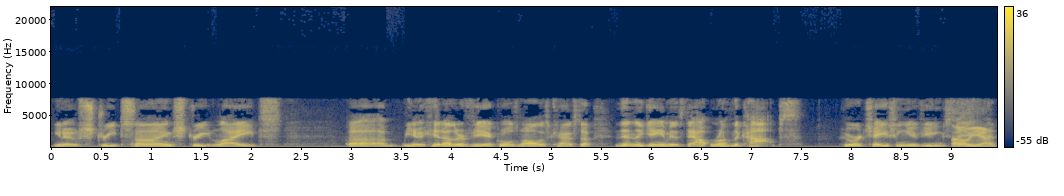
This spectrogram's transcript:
you know, street signs, street lights, uh, you know, hit other vehicles and all this kind of stuff. And then the game is to outrun the cops who are chasing you. If you can stay oh yeah.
